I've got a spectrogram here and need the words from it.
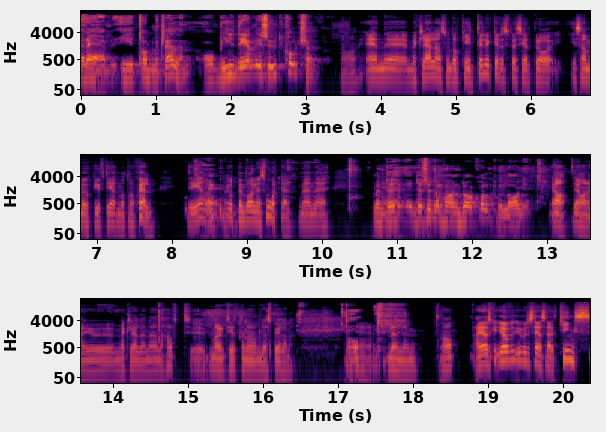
räv i Todd McClellan och blir delvis utcoachad. Ja, en eh, McClellan som dock inte lyckades speciellt bra i samma uppgift i Edmonton själv. Det är en, uppenbarligen svårt där, men... Eh, men de, dessutom har han bra koll på laget. Ja, det har han ju, McClellan, när han har haft eh, majoriteten av de där spelarna. Ja. Eh, men, eh, ja, jag, ska, jag vill säga så här, Kings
